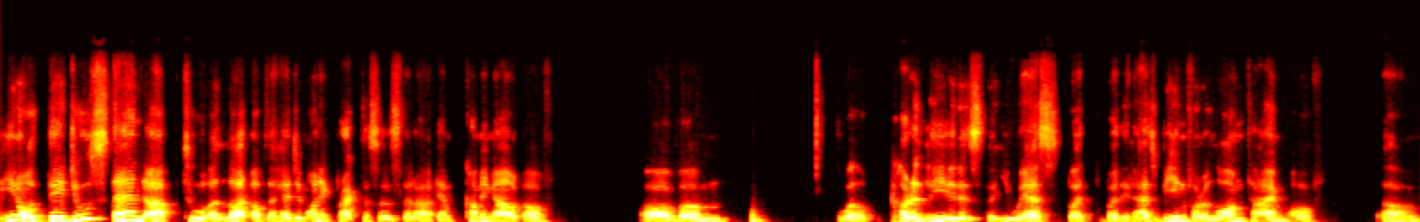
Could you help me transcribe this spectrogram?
you know they do stand up to a lot of the hegemonic practices that are coming out of of um, well currently it is the US but but it has been for a long time of um,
